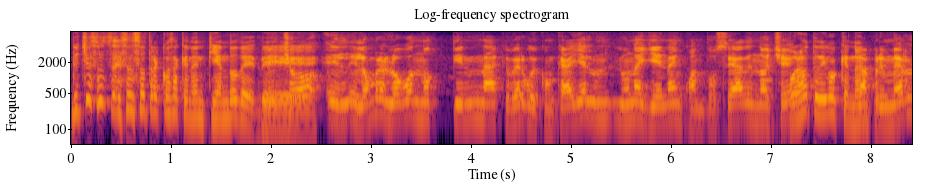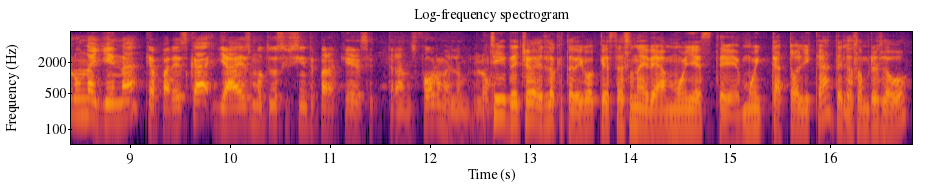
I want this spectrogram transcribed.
de hecho eso, es- eso es otra cosa que no entiendo de... De, De hecho, el, el hombre lobo no tiene nada que ver, güey, con que haya lun- luna llena en cuanto sea de noche. por eso te digo que no... La primer luna llena que aparezca ya es motivo suficiente para que se transforme el hombre lobo. Sí, de hecho es lo que te digo, que esta es una idea muy, este, muy católica de los hombres lobo,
